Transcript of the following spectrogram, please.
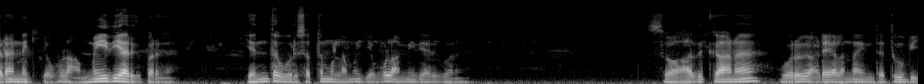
இடம். இன்றைக்கி எவ்வளோ அமைதியாக இருக்குது பாருங்கள் எந்த ஒரு சத்தமும் இல்லாமல் எவ்வளோ அமைதியாக இருக்குது பாருங்கள் ஸோ அதுக்கான ஒரு அடையாளம் தான் இந்த தூபி.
